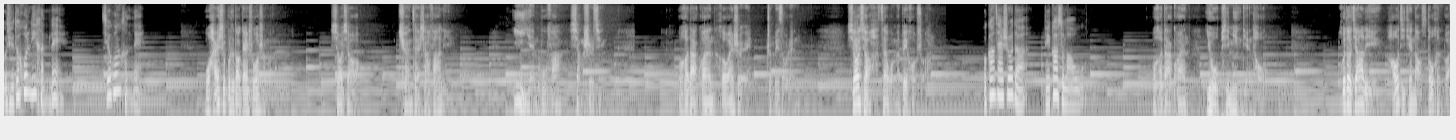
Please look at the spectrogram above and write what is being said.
我觉得婚礼很累，结婚很累。我还是不知道该说什么。笑笑蜷在沙发里，一言不发，想事情。我和大宽喝完水，准备走人。潇潇在我们背后说：“我刚才说的，别告诉老五。”我和大宽又拼命点头。回到家里，好几天脑子都很乱。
